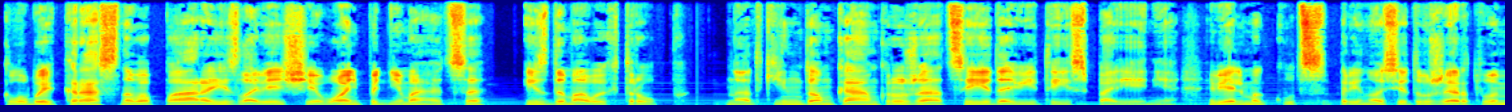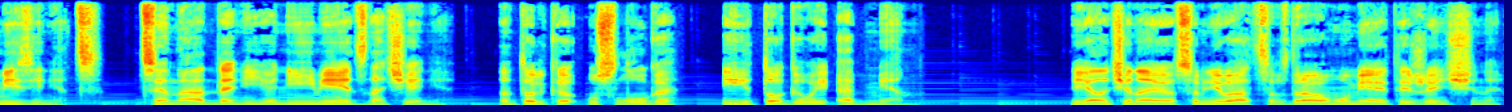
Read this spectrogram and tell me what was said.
Клубы красного пара и зловещая вонь поднимаются из дымовых труб. Над Кингдом Кам кружатся ядовитые испарения. Вельма Куц приносит в жертву мизинец. Цена для нее не имеет значения, только услуга и итоговый обмен. Я начинаю сомневаться в здравом уме этой женщины.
